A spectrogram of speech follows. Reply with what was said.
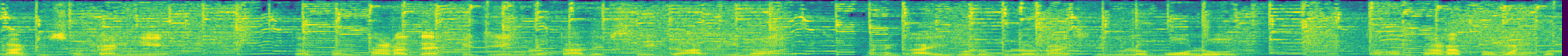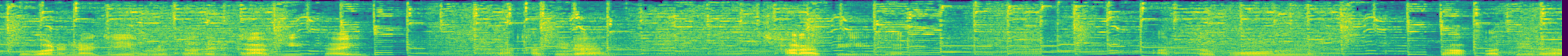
লাঠি সোটা নিয়ে, তখন তারা দেখে যে এগুলো তাদের সেই গাভী নয় মানে গাই গরুগুলো নয়, সেগুলো বলদ। তখন তারা প্রমাণ করতে পারে না যে এগুলো তাদের গাভী, তাই ডাকাতেরা ছাড়া পেয়ে যায়। আর তখন ডাকাতেরা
